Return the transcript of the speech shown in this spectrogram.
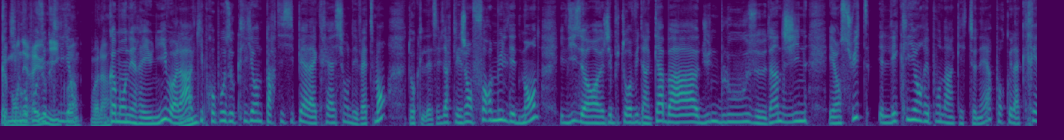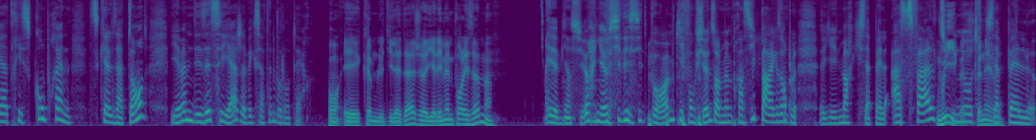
Comme qui on est propose aux réunis, clients-. Voilà. comme on est réunis, voilà, Mhm. qui propose aux clients de participer à la création des vêtements. Donc, ça veut dire que les gens formulent des demandes. Ils disent Oh, j'ai plutôt envie d'un cabas, d'une blouse, euh, d'un jean. Et ensuite, les clients répondent à un questionnaire pour que la créatrice comprenne ce qu'elles attendent. Il y a même des essayages avec certaines volontaires. Bon, et comme le dit l'adage, il y a les mêmes pour les hommes? Et bien, bien sûr, il y a aussi des sites pour hommes qui fonctionnent sur le même principe. Par exemple, euh, il y a une marque qui s'appelle Asphalt, Oui, une bah, autre connais, qui s'appelle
